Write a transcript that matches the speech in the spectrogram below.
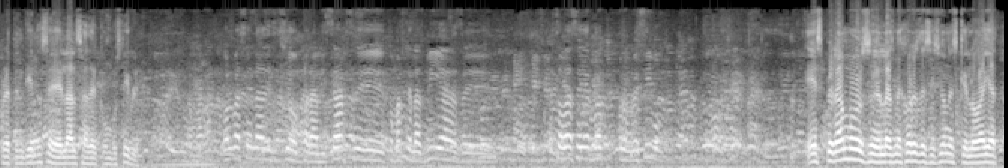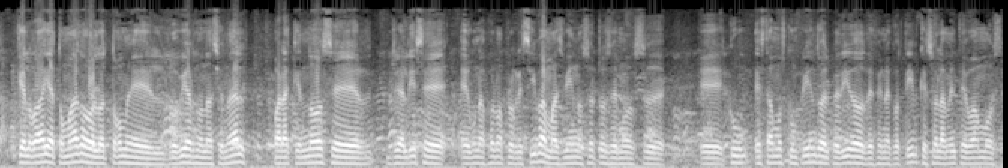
pretendiéndose el alza del combustible. ¿Cuál va a ser la decisión? ¿Paralizarse, tomarse las vías? Eh, ¿Esto va a ser más progresivo? Esperamos eh, las mejores decisiones que lo, haya, que lo haya tomado o lo tome el gobierno nacional para que no se realice en una forma progresiva, más bien nosotros hemos, eh, eh, estamos cumpliendo el pedido de FENACOTIV que solamente vamos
